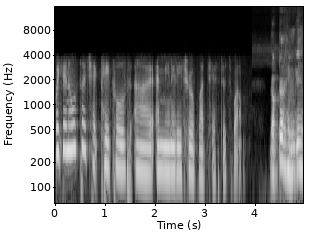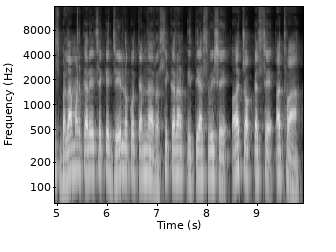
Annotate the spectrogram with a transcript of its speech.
We can also check people's uh, immunity through a blood test as well. Doctor Higgins ભલામણ કરે છે કે જે લોકો તેમના રસીકરણ ઇતિહાસ વિશે અચોક્કસ છે અથવા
